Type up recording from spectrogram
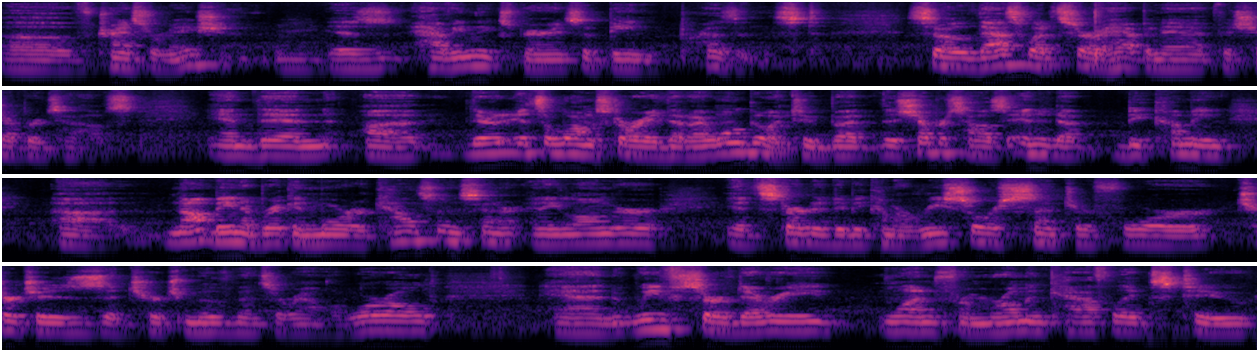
of transformation is having the experience of being presenced. So that's what started happening at the Shepherd's House. And then uh, there, it's a long story that I won't go into, but the Shepherd's House ended up becoming uh, not being a brick and mortar counseling center any longer. It started to become a resource center for churches and church movements around the world. And we've served everyone from Roman Catholics to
